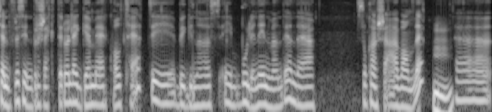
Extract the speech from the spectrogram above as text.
kjent for sine prosjekter å legge mer kvalitet i byggene, i boligene innvendig enn det som kanskje er vanlig. Mm. Eh,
